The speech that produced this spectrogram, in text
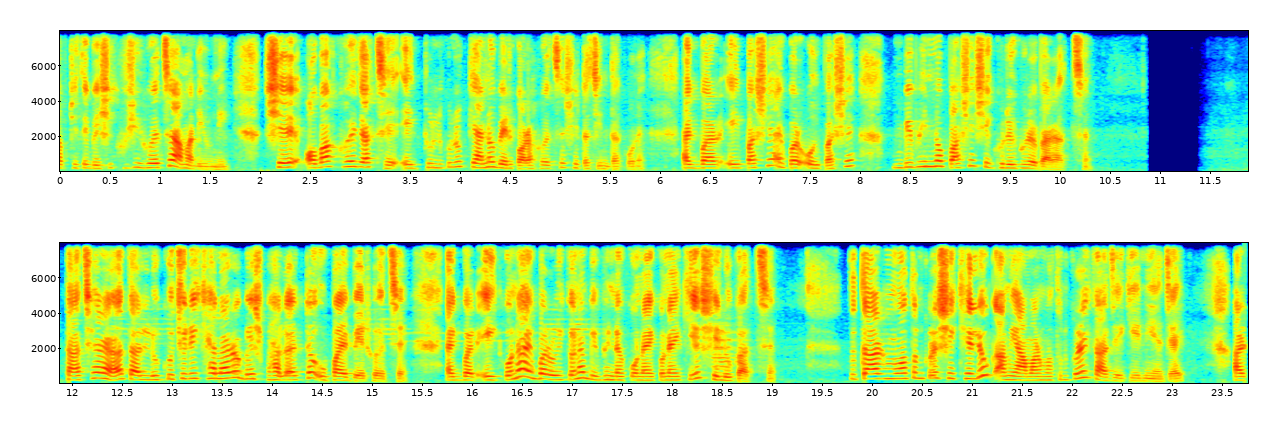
সবচেয়ে বেশি খুশি হয়েছে আমার ইউনি। সে অবাক হয়ে যাচ্ছে, এই টুলগুলো কেন বের করা হয়েছে সেটা চিন্তা করে। একবার এই পাশে, একবার ওই পাশে। বিভিন্ন পাশে সে ঘুরে ঘুরে বেড়াচ্ছে। তাছাড়া তার লুকোচুরি খেলারও বেশ ভালো একটা উপায় বের হয়েছে। একবার এই কোণা, একবার ওই কোণা, বিভিন্ন কোনায় কোনায় গিয়ে সে লুকাচ্ছে। তো তার মতন করে সে খেলুক, আমি আমার মতন করে কাজ এগিয়ে নিয়ে যাই। আর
